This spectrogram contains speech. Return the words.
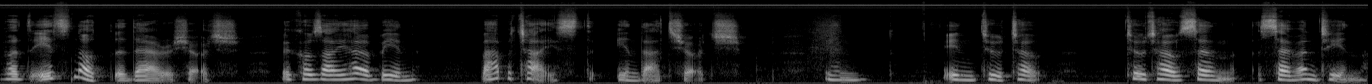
But it's not their church because I have been baptized in that church in in two, 2017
